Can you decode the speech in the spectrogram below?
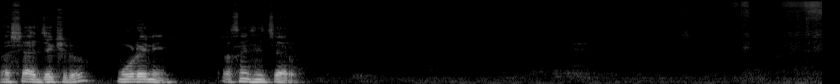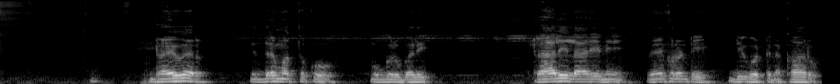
రష్యా అధ్యక్షుడు మోడీని ప్రశంసించారు. డ్రైవర్ నిద్రమత్తుకు ముగ్గురు బలి. ట్రాలీ లారీని వెనుక నుండి ఢీకొట్టిన కారు.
